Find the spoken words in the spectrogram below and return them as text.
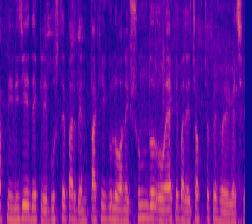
আপনি নিজেই দেখলে বুঝতে পারবেন পাখিগুলো অনেক সুন্দর ও একেবারে চকচকে হয়ে গেছে।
